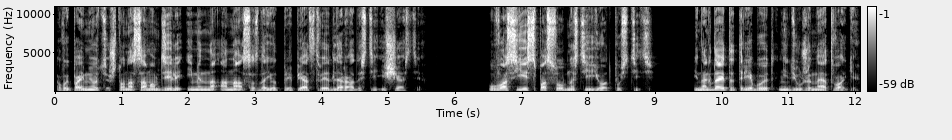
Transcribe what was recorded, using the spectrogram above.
вы поймете, что на самом деле именно она создает препятствия для радости и счастья. У вас есть способность ее отпустить. Иногда это требует недюжинной отваги.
